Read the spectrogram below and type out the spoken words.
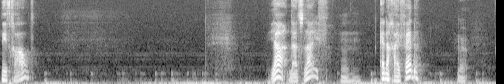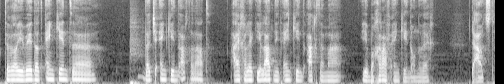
Niet gehaald. Ja, that's life. Mhm. En dan ga je verder. Ja. Terwijl je weet dat één kind... eh, dat je één kind achterlaat. Eigenlijk, je laat niet één kind achter, maar je begraaft één kind onderweg. De oudste.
